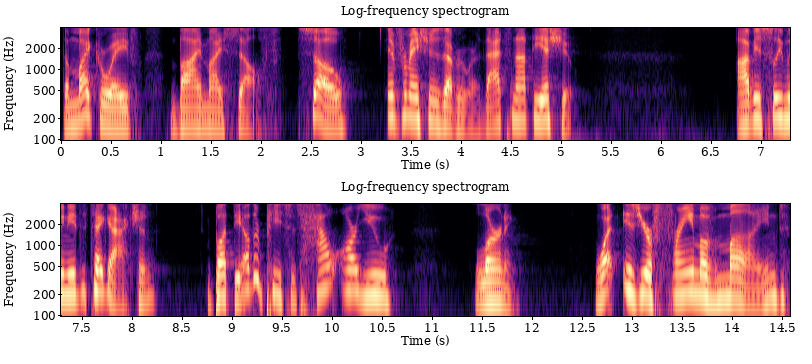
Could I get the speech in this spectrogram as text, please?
the microwave by myself. So, information is everywhere. That's not the issue. Obviously, we need to take action. But the other piece is how are you learning? What is your frame of mind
